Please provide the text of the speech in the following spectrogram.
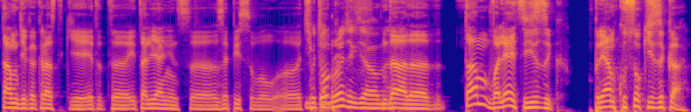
там, где как раз-таки этот э, итальянец э, записывал э, тикток. Бутербродик делал. Да, да, да. Там валяется язык. Прям кусок языка.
